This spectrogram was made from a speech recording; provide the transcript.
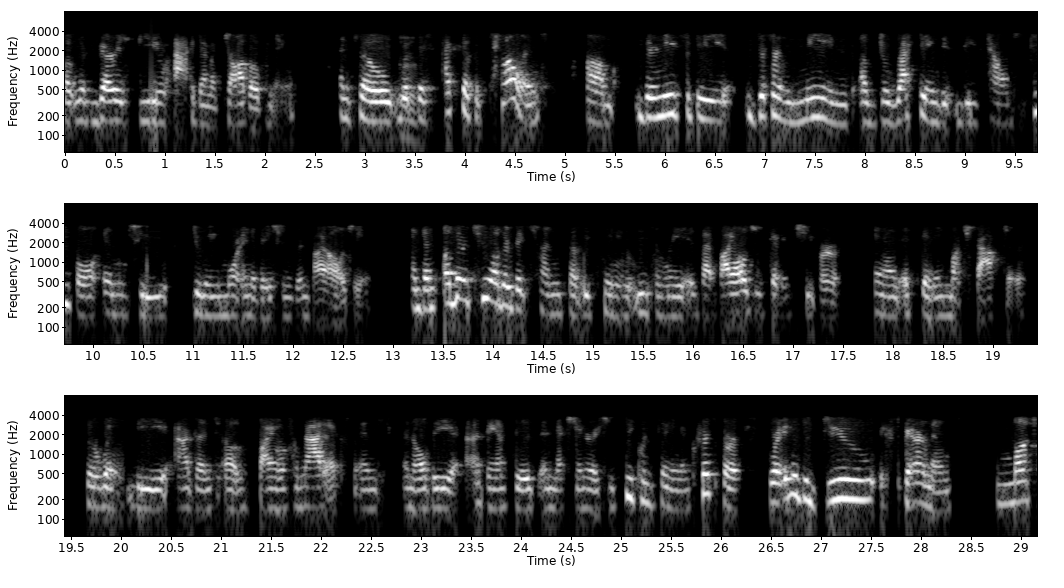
but with very few academic job openings. And so, with hmm. this excess of talent, um, there needs to be different means of directing the, these talented people into doing more innovations in biology. And then other two other big trends that we've seen recently is that biology is getting cheaper and it's getting much faster. So with the advent of bioinformatics and, and all the advances in next generation sequencing and CRISPR, we're able to do experiments much,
